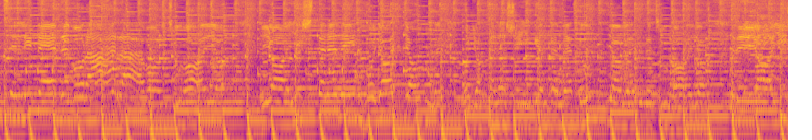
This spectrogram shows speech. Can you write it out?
viccellite Deborárával csuhaljon Jaj Istenem én hogy adjam meg Hogy a feleségem ne tudja meg de csuhaljon De jaj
